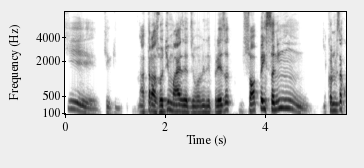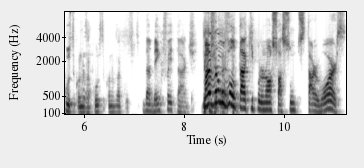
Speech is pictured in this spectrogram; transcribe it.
que, que, que atrasou demais o desenvolvimento da empresa só pensando em economizar custo, economizar É. custo, economizar custo. Ainda bem que foi tarde. Mas vamos é. voltar aqui pro nosso assunto Star Wars.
